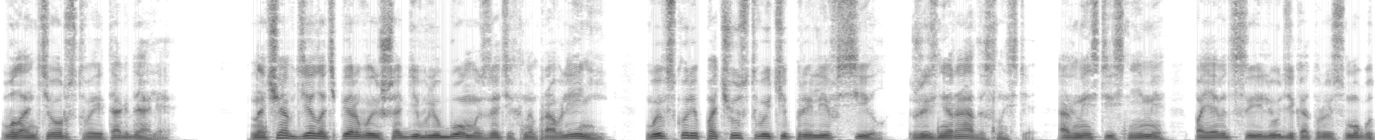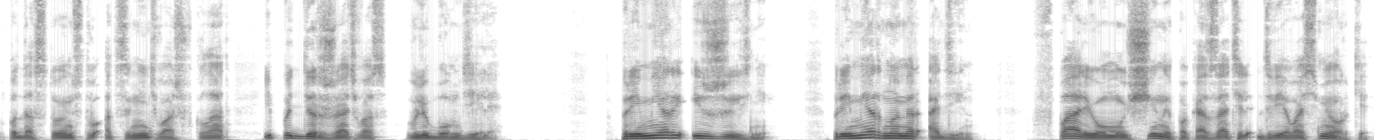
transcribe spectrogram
волонтерство и так далее. Начав делать первые шаги в любом из этих направлений, вы вскоре почувствуете прилив сил, жизнерадостности, а вместе с ними появятся и люди, которые смогут по достоинству оценить ваш вклад и поддержать вас в любом деле. Примеры из жизни. Пример номер один. В паре у мужчины показатель две восьмерки,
